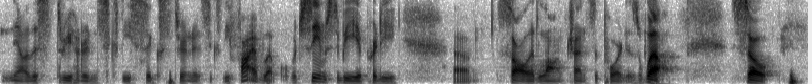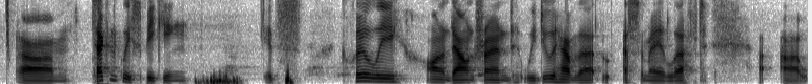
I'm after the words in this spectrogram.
you know this 366 365 level which seems to be a pretty um, solid long trend support as well. So um, technically speaking it's clearly on a downtrend. We do have that SMA left uh,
